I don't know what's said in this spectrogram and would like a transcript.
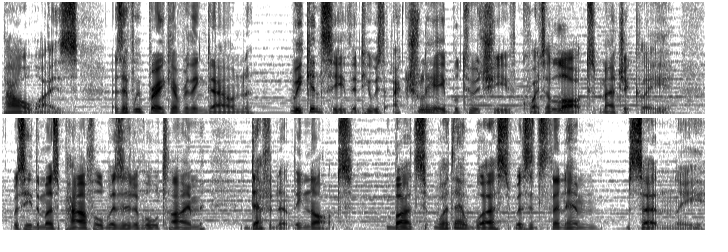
power wise, as if we break everything down, we can see that he was actually able to achieve quite a lot magically. Was he the most powerful wizard of all time? Definitely not. But were there worse wizards than him? Certainly.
